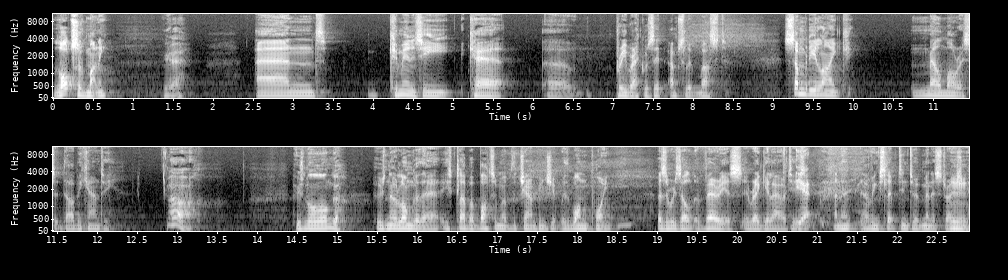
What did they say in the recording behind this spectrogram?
Lots of money Yeah. and community care uh, prerequisite, absolute must. Somebody like Mel Morris at Derby County. Ah. Who's no longer? who's no longer there. His club are bottom of the championship with one point as a result of various irregularities Yeah. and having slipped into administration.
